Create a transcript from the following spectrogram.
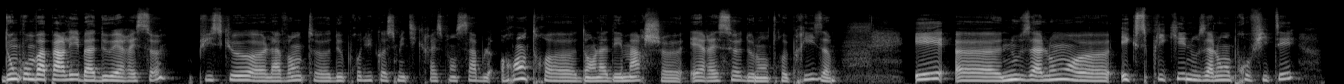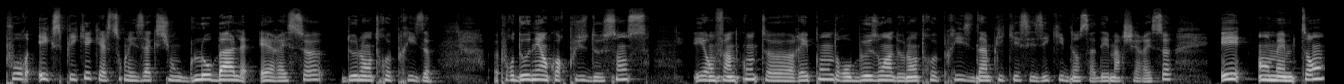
Donc on va parler bah, de RSE, puisque euh, la vente de produits cosmétiques responsables rentre euh, dans la démarche euh, RSE de l'entreprise. Et nous allons expliquer, nous allons en profiter pour expliquer quelles sont les actions globales RSE de l'entreprise, pour donner encore plus de sens et en fin de compte répondre aux besoins de l'entreprise d'impliquer ses équipes dans sa démarche RSE et en même temps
